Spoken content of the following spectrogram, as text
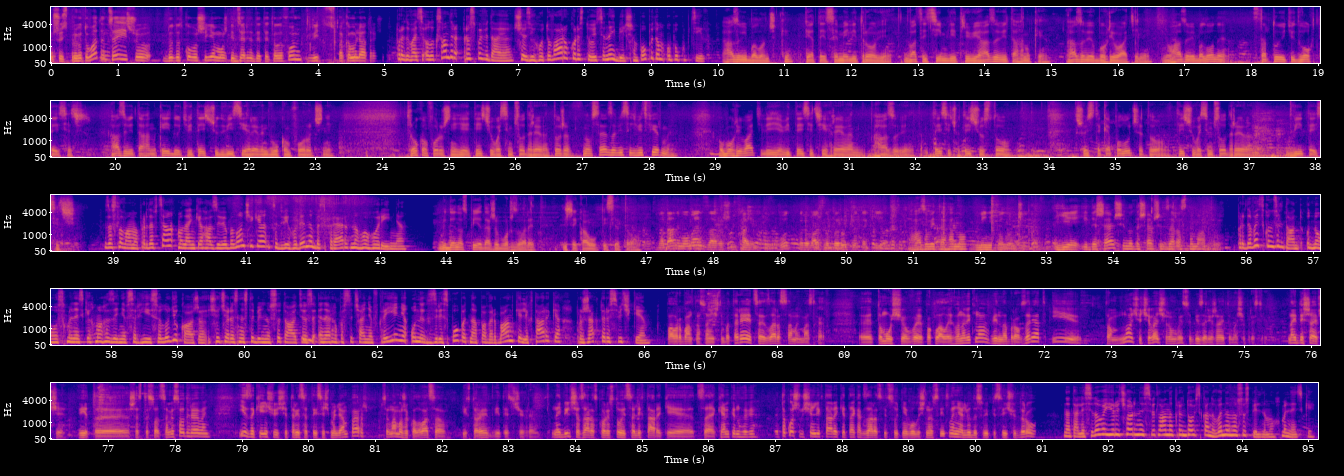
щось приготувати. Це і що додатково ще є, можна підзарядити телефон від акумулятора. Продавець Олександр розповідає, що з його товару користується найбільшим попитом у покупців. Газові балончики 5-7 літрові, 27 літрів і газові таганки, газові обогрівателі. Ну, газові балони стартують від 2 тисяч. Газові таганки йдуть від 1200 гривень двокомфорочні. Трьохкомфорочні є і 1800 гривень. Теж, ну, все залежить від фірми. Обогрівателі є від 1000 гривень газові, там 1000, 1100. Щось таке получше, то 1800 гривень, 2000. За словами продавця, маленькі газові балончики це дві години безперервного горіння. Людина вспіє навіть борщ зварити і ще каву після того. На даний момент зараз шукаємо. От переважно беруть отакі. Газовий таганок, міні-балончик. Є і дешевші, але дешевших зараз немає. Продавець-консультант одного з хмельницьких магазинів Сергій Солодю каже, що через нестабільну ситуацію з енергопостачанням в країні у них зріс попит на павербанки, ліхтарики, прожектори, свічки. Павербанк на сонячній батареї це зараз самий must have. Е, Тому що ви поклали його на вікно, він набрав заряд і там ночі чи вечором ви собі заряджаєте ваші пристрої. Найдешевші від е, 600-700 гривень і закінчуючи 30 тисяч мА, ціна може коливатися півтори-дві тисячі гривень. Найбільше зараз користуються ліхтарики, це кемпінгові. Також ручні ліхтарики, так як зараз відсутнє вуличне освітлення, люди собі підсвічують дорогу. Наталя Сідова, Юрій Чорний, Світлана Крентовська. Новини на Суспільному. Хмельницький.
